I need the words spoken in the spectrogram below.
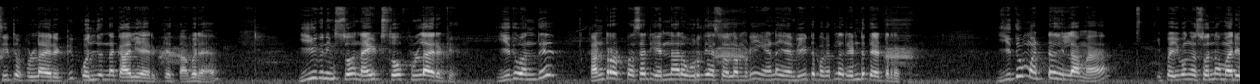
சீட்டு ஃபுல்லாக இருக்குது கொஞ்சம் தான் காலியாக இருக்கே தவிர ஈவினிங் ஷோ நைட் ஷோ ஃபுல்லாக இருக்குது இது வந்து ஹண்ட்ரட் பர்சன்ட் என்னால் உறுதியாக சொல்ல முடியும். ஏன்னா என் வீட்டு பக்கத்தில் ரெண்டு தேட்டர் இருக்குது இது மட்டும் இல்லாமல் இப்போ இவங்க சொன்ன மாதிரி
